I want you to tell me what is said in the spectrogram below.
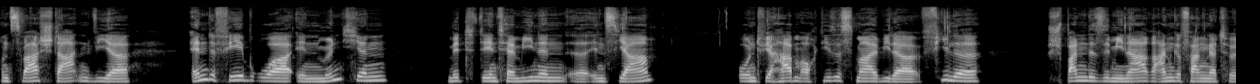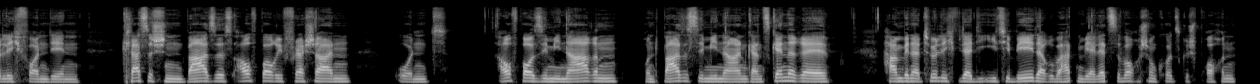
Und zwar starten wir Ende Februar in München mit den Terminen äh, ins Jahr. Und wir haben auch dieses Mal wieder viele spannende Seminare, angefangen natürlich von den klassischen Basis-Aufbau-Refreshern und Aufbauseminaren und Basisseminaren ganz generell haben wir natürlich wieder die ITB, darüber hatten wir ja letzte Woche schon kurz gesprochen,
